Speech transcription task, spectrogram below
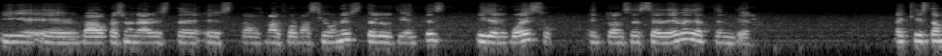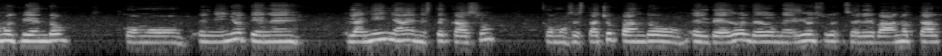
y eh, va a ocasionar este, estas malformaciones de los dientes y del hueso entonces se debe de atender. Aquí estamos viendo cómo el niño tiene, la niña en este caso, como se está chupando el dedo, el dedo medio, se le va a notar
